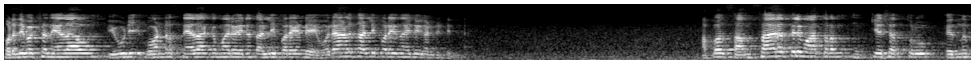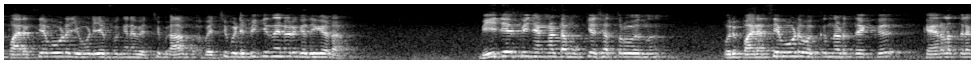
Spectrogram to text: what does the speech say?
പ്രതിപക്ഷ നേതാവും യു ഡി കോൺഗ്രസ് നേതാക്കന്മാരും അതിനെ തള്ളി പറയണ്ടേ ഒരാൾ തള്ളി പറയുന്നതായിട്ട് കണ്ടിട്ടില്ല. അപ്പൊ സംസാരത്തിൽ മാത്രം മുഖ്യ ശത്രു എന്ന് പരസ്യവോട് യു ഡി എഫ് ഇങ്ങനെ വെച്ച് വെച്ച് പിടിപ്പിക്കുന്നതിന് ഒരു ഗതികേടാണ്. ബി ജെ പി ഞങ്ങളുടെ മുഖ്യ ശത്രു എന്ന് ഒരു പരസ്യവോട് വെക്കുന്നിടത്തേക്ക് കേരളത്തിലെ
